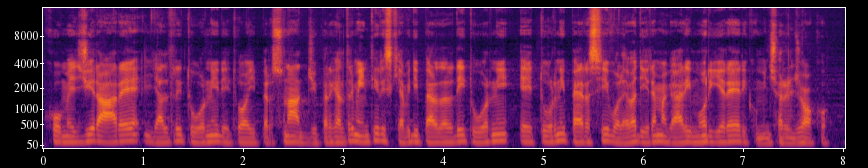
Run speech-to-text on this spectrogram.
come girare gli altri turni dei tuoi personaggi, perché altrimenti rischiavi di perdere dei turni e turni persi voleva dire magari morire e ricominciare il gioco.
